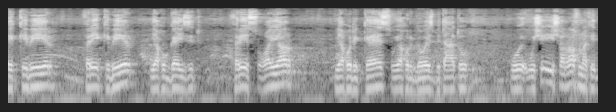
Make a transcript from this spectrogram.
الكبير فريق الكبير ياخد جايزته. الفريق الصغير ياخد الكاس وياخد الجوائز بتاعته. وشيء يشرفنا كده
